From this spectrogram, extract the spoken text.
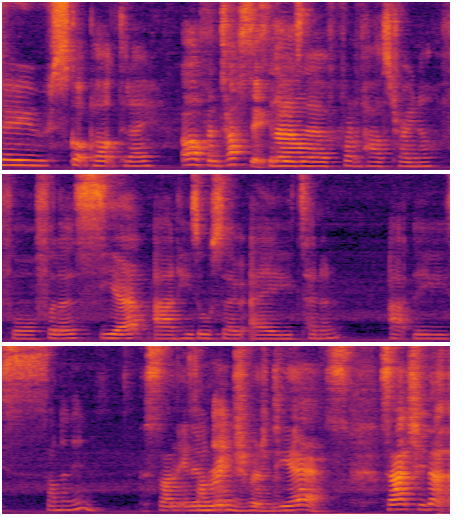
to Scott Clark today. oh, fantastic! So now, he's a front of house trainer for Fuller's, yeah, and he's also a tenant at the Sun and Inn. the Sun in, Sun in Inn, Richmond. Richmond. Yes. So actually, that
